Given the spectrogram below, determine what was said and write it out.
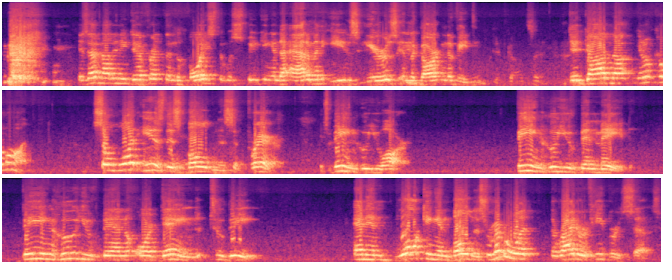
Is that not any different than the voice that was speaking into Adam and Eve's ears in the Garden of Eden? Did God say? Did God not, you know, come on. So, what is this boldness of prayer? It's being who you are, being who you've been made, being who you've been ordained to be. And in walking in boldness, remember what the writer of Hebrews says.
